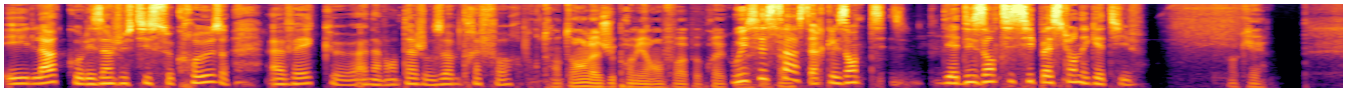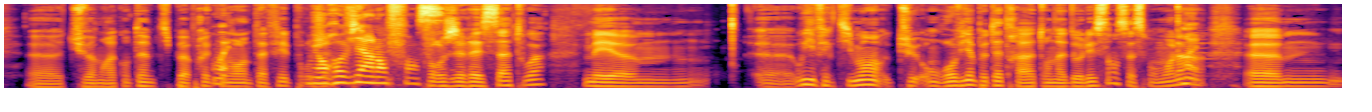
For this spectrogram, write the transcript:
Et là que les injustices se creusent avec un avantage aux hommes très fort. Donc, 30 ans, l'âge du premier enfant à peu près. quoi, Oui, c'est ça. C'est-à-dire que les il y a des anticipations négatives. Ok. Euh, tu vas me raconter un petit peu après Ouais. comment t'as fait pour, Mais on gérer- revient à l'enfance. pour gérer ça, toi. Mais euh, euh, oui, effectivement, tu, on revient peut-être à ton adolescence à ce moment-là. Ouais. Euh,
